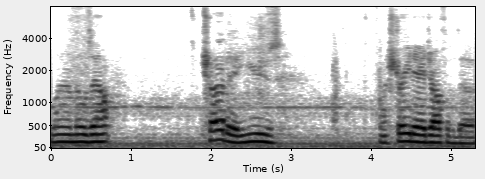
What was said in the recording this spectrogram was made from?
to line those out. Try to use my straight edge off of the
